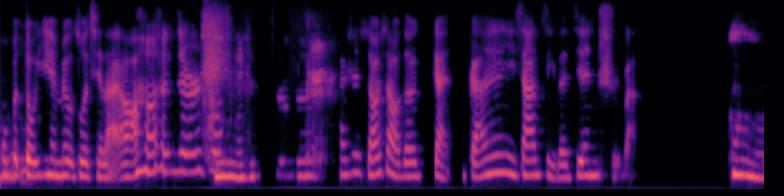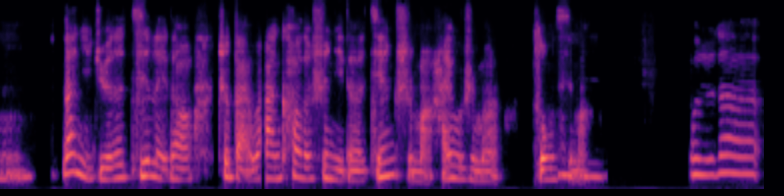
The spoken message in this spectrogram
我不抖音也没有做起来啊，就是说，嗯，还是小小的感感恩一下自己的坚持吧。嗯，那你觉得积累到这百万靠的是你的坚持吗？还有什么东西吗？我觉得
